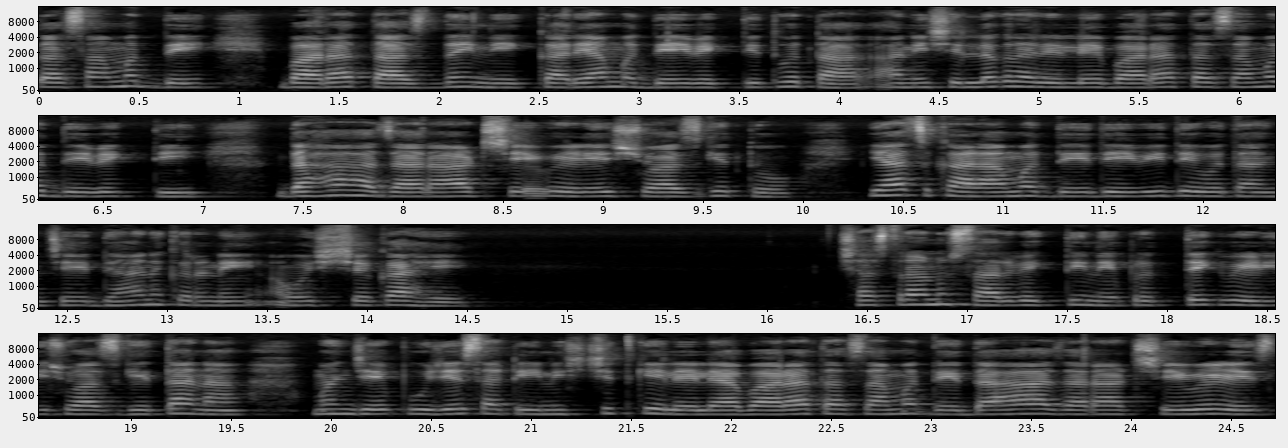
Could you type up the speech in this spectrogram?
तासामध्ये बारा तास दैनिक कार्यामध्ये व्यक्तीत होतात आणि शिल्लक राहिलेले बारा तासामध्ये व्यक्ती दहा हजार आठशे वेळेस श्वास घेतो. याच काळामध्ये देवी देवतांचे ध्यान करणे आवश्यक आहे. शास्त्रानुसार व्यक्तीने प्रत्येक वेळी श्वास घेताना म्हणजे पूजेसाठी निश्चित केलेल्या बारा तासामध्ये दहा हजार आठशे वेळेस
